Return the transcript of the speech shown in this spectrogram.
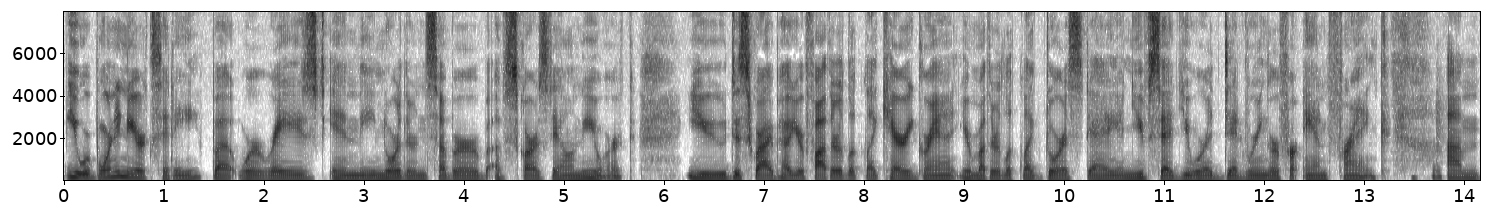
You were born in New York City, but were raised in the northern suburb of Scarsdale, New York. You describe how your father looked like Cary Grant, your mother looked like Doris Day, and you've said you were a dead ringer for Anne Frank. um,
